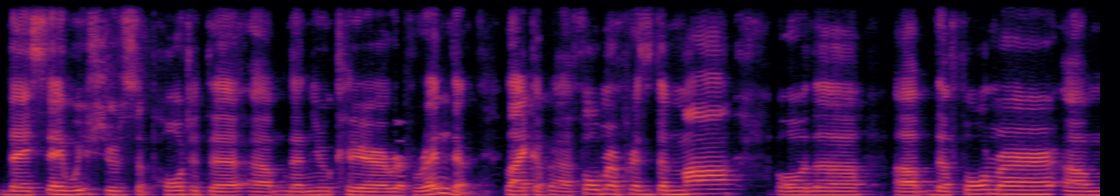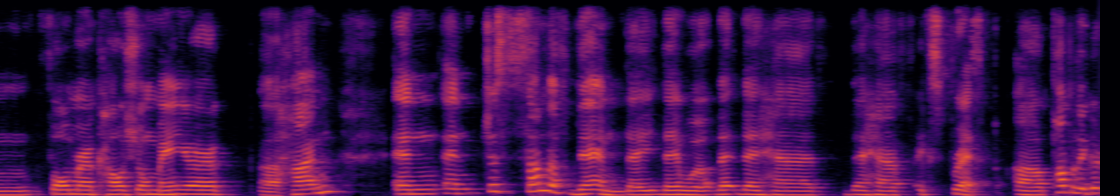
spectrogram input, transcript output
they say we should support the um, the nuclear referendum, like uh, former President Ma or the uh, the former um, former Kaohsiung Mayor uh, Han, and and just some of them they they will they, they have they have expressed uh, publicly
